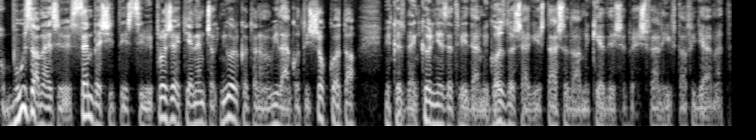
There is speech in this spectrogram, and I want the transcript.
A Búzamező szembesítés című projektje nem csak New Yorkot, hanem a világot is sokkolta, miközben környezetvédelmi, gazdasági és társadalmi kérdésekre is felhívta a figyelmet.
